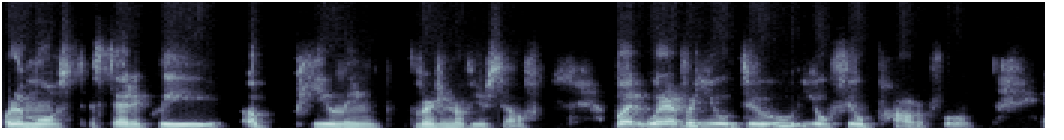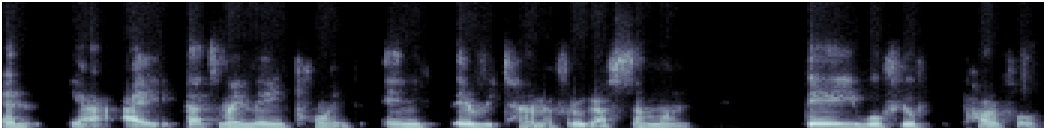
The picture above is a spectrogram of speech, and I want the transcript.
or the most aesthetically appealing version of yourself. But whatever you'll do you'll feel powerful. And yeah i that's my main point. And every time i photograph someone they will feel powerful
